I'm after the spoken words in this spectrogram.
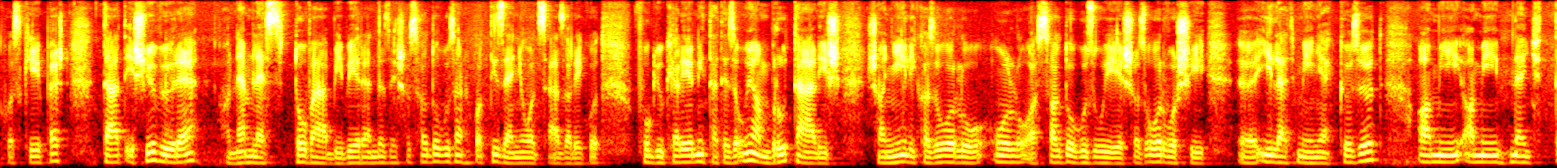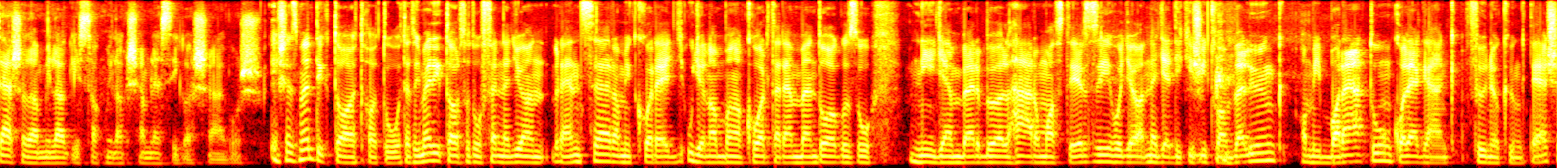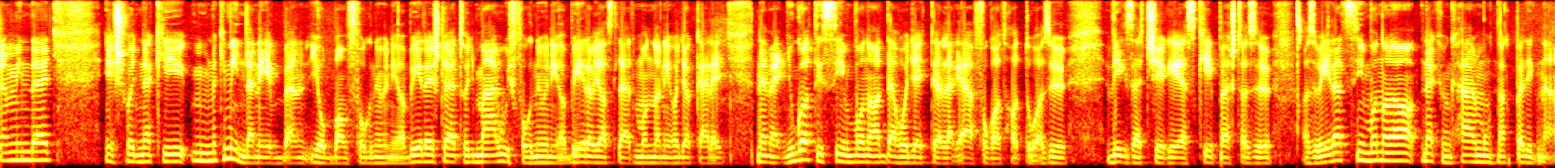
hoz képest. Tehát és jövőre ha nem lesz további bérrendezés a szakdolgozónak, akkor 18%-ot fogjuk elérni. Tehát ez olyan brutálisan nyílik az orló, orló a szakdolgozói és az orvosi illetmények között, ami, ami egy társadalmilag és szakmilag sem lesz igazságos. És ez meddig tartható? Tehát, hogy meddig tartható fenn egy olyan rendszer, amikor egy ugyanabban a korteremben dolgozó négy emberből három azt érzi, hogy a negyedik is itt van velünk, ami barátunk, kollégánk, főnökünk, teljesen mindegy, és hogy neki, neki minden évben jobban fog nőni a bére, és lehet, hogy már úgy fog nőni a bére, hogy azt lehet mondani, hogy akár egy nem egy nyugati színvonal, de hogy egy tényleg elfogadható az ő végzettségéhez képest az ő, az ő életszínvonala, nekünk hármunknak pedig nem.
